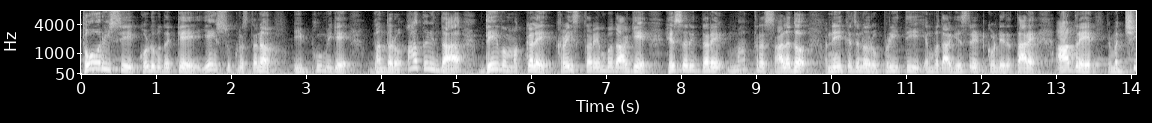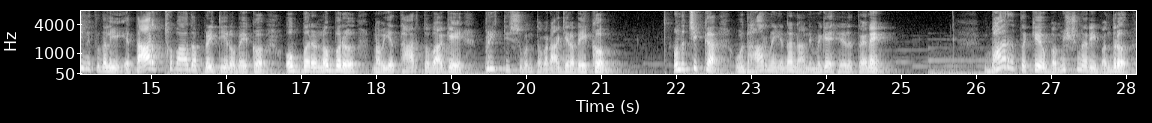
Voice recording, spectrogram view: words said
ತೋರಿಸಿ ಕೊಡುವುದಕ್ಕೆ ಯೇಸು ಕ್ರಿಸ್ತನ ಈ ಭೂಮಿಗೆ ಬಂದರು. ಆದ್ದರಿಂದ ದೇವ ಮಕ್ಕಳೇ, ಕ್ರೈಸ್ತರೆಂಬುದಾಗಿ ಹೆಸರಿದ್ದರೆ ಮಾತ್ರ ಸಾಲದು. ಅನೇಕ ಜನರು ಪ್ರೀತಿ ಎಂಬುದಾಗಿ ಹೆಸರಿಟ್ಕೊಂಡಿರುತ್ತಾರೆ. ಆದರೆ ನಮ್ಮ ಜೀವಿತದಲ್ಲಿ ಯಥಾರ್ಥವಾದ ಪ್ರೀತಿ ಇರಬೇಕು. ಒಬ್ಬರನ್ನೊಬ್ಬರು ನಾವು ಯಥಾರ್ಥವಾಗಿ ಪ್ರೀತಿಸುವಂಥವರಾಗಿರಬೇಕು ಒಂದು ಚಿಕ್ಕ ಉದಾಹರಣೆಯನ್ನು ನಾನು ನಿಮಗೆ ಹೇಳುತ್ತೇನೆ ಭಾರತಕ್ಕೆ ಒಬ್ಬ ಮಿಷನರಿ ಬಂದರು.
